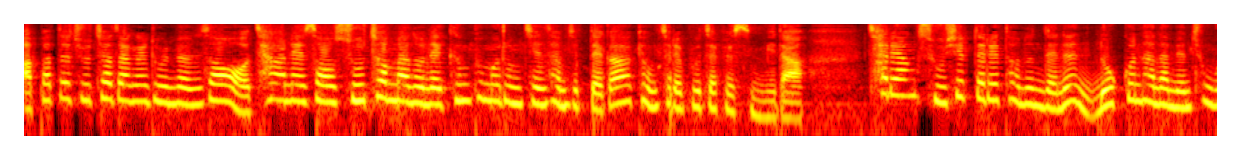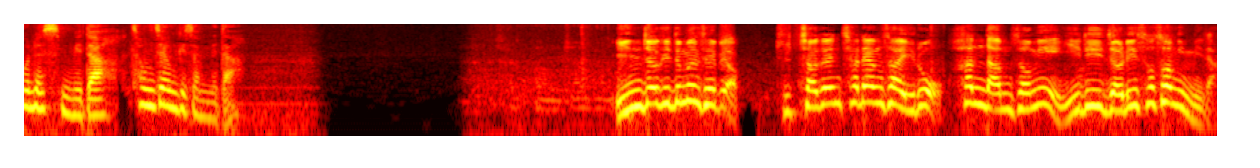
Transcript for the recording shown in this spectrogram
아파트 주차장을 돌면서 차 안에서 수천만 원의 금품을 훔친 30대가 경찰에 붙잡혔습니다. 차량 수십 대를 터는 데는 노끈 하나면 충분했습니다. 정재영 기자입니다. 인적이 드문 새벽, 주차된 차량 사이로 한 남성이 이리저리 서성입니다.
